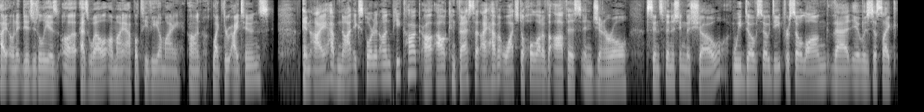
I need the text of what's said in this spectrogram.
I own it digitally as uh, as well on my Apple TV, on my on like through iTunes. And I have not explored it on Peacock. I'll, I'll confess that I haven't watched a whole lot of The Office in general since finishing the show. We dove so deep for so long that it was just like,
